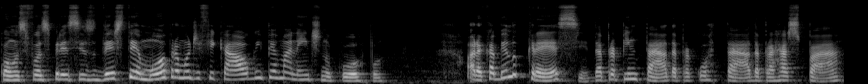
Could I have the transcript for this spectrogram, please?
como se fosse preciso destemor para modificar algo impermanente no corpo. Ora, cabelo cresce, dá para pintar, dá para cortar, dá para raspar,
